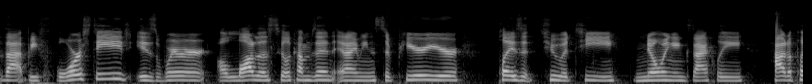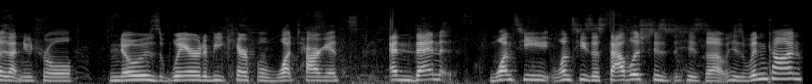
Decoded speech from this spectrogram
that before stage is where a lot of the skill comes in. And i mean superior plays it to a t knowing exactly how to play that neutral knows where to be careful what targets. And then once he once he's established his his uh his win con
